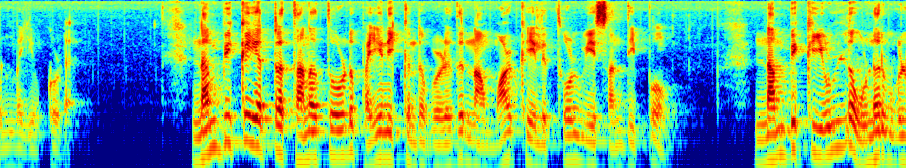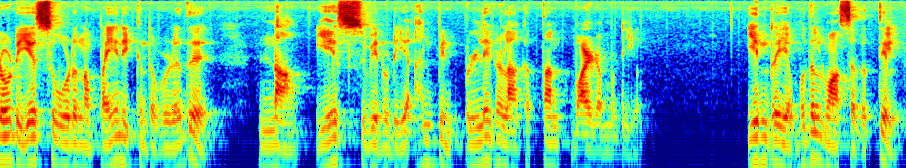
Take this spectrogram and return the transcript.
உண்மையும் கூட. நம்பிக்கையற்ற தனத்தோடு பயணிக்கின்ற பொழுது நாம் வாழ்க்கையில் தோல்வியை சந்திப்போம். நம்பிக்கையுள்ள உணர்வுகளோடு இயேசுவோடு நாம் பயணிக்கின்ற பொழுது நாம் இயேசுவினுடைய அன்பின் பிள்ளைகளாகத்தான் வாழ முடியும். இன்றைய முதல் வாசகத்தில்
